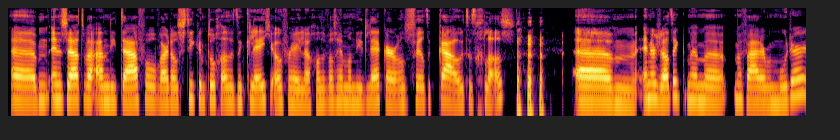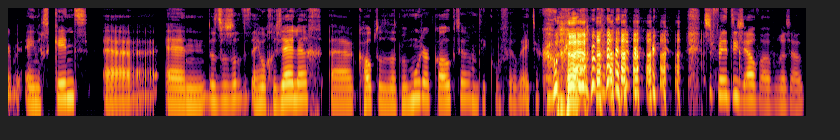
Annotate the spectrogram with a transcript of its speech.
Um, en zaten we aan die tafel waar dan stiekem toch altijd een kleedje overheen lag. Want het was helemaal niet lekker, want het was veel te koud, het glas. um, en daar zat ik met mijn vader en mijn moeder, enigst kind. Uh, en dat was altijd heel gezellig. Uh, ik hoopte dat dat mijn moeder kookte, want die kon veel beter koken. dat vindt hij zelf overigens ook.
